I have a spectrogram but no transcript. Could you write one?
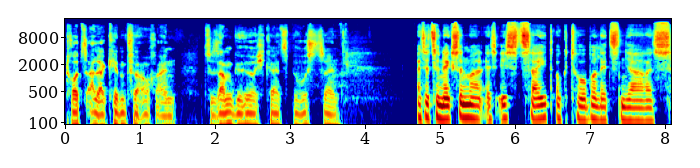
trotz aller Kämpfe auch ein Zusammengehörigkeitsbewusstsein? Also zunächst einmal, es ist seit Oktober letzten Jahres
